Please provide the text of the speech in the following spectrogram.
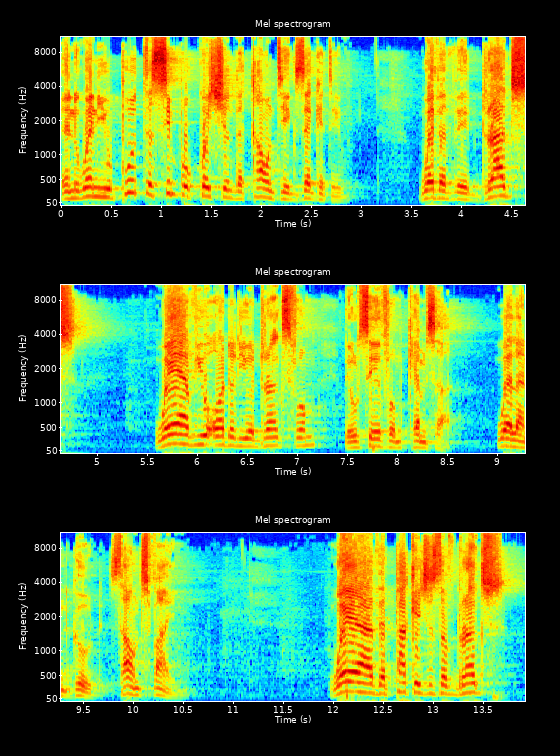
And when you put a simple question to the county executive, whether the drugs, where have you ordered your drugs from? They will say from KEMSA. Well and good, sounds fine. Where are the packages of drugs?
